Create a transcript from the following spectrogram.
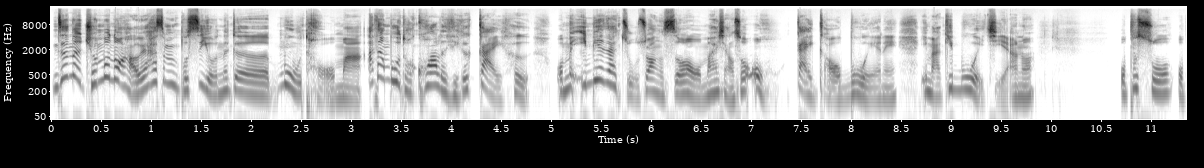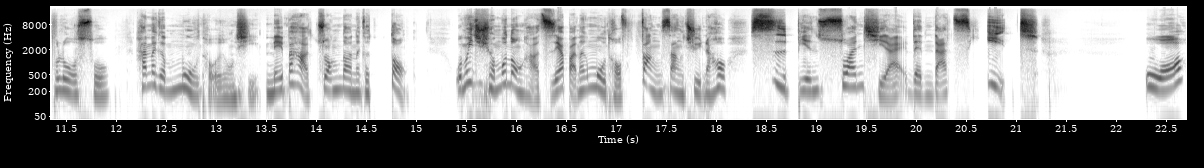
你真的全部弄好，因为它上面不是有那个木头吗？啊，那个木头夸了一个盖赫，我们一面在组装的时候，我们还想说，哦，盖高不为呢，一马基不为结啊呢。我不说，我不啰嗦。它那个木头的东西没办法装到那个洞，我们已经全部弄好，只要把那个木头放上去，然后四边拴起来，then that's it。我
